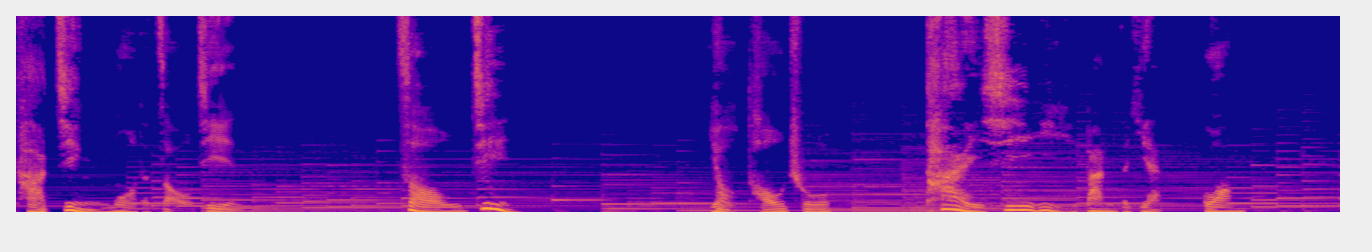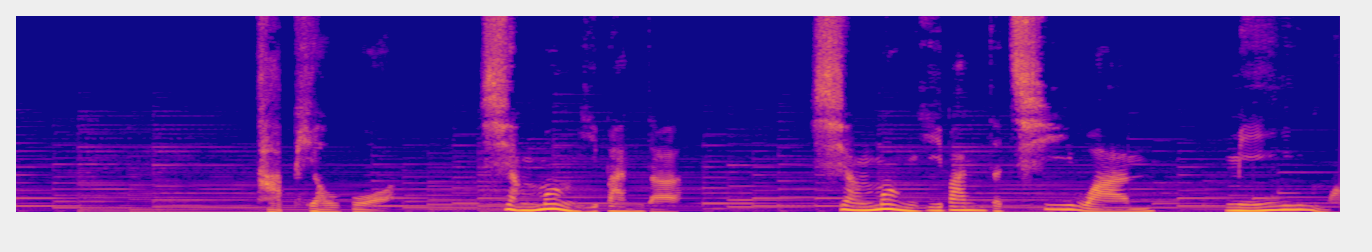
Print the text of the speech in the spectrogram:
他静默地走近，走近，又投出叹息一般的眼光。他飘过，像梦一般的，像梦一般的凄婉迷茫。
